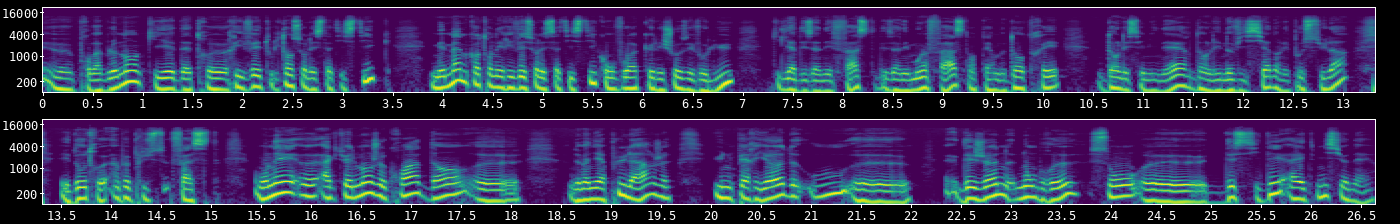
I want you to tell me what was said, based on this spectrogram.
euh, probablement, qui est d'être rivé tout le temps sur les statistiques. Mais même quand on est rivé sur les statistiques, on voit que les choses évoluent, qu'il y a des années fastes, des années moins fastes en termes d'entrée dans les séminaires, dans les noviciats, dans les postulats, et d'autres un peu plus fastes. On est euh, actuellement, je crois, dans, euh, de manière plus large, une période où des jeunes nombreux sont euh, décidés à être missionnaires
